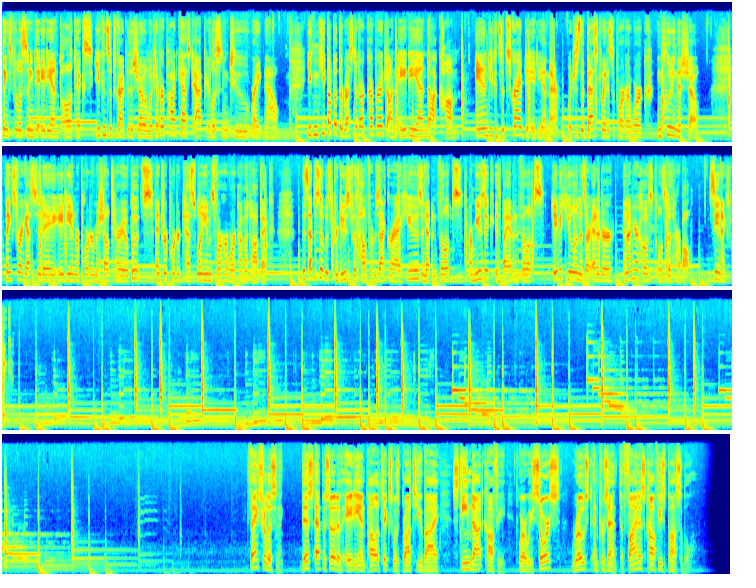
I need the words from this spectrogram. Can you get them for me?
Thanks for listening to ADN Politics. You can subscribe to the show in whichever podcast app you're listening to right now. You can keep up with the rest of our coverage on adn.com. And you can subscribe to ADN there, which is the best way to support our work, including this show. Thanks to our guests today, ADN reporter Michelle Theriault Boots and reporter Tess Williams for her work on the topic. This episode was produced with help from Zachariah Hughes and Evan Phillips. Our music is by Evan Phillips. David Hulen is our editor, and I'm your host, Elizabeth Harball. See you next week. Thanks for listening. This episode of ADN Politics was brought to you by Steam Coffee, where we source, roast, and present the finest coffees possible.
